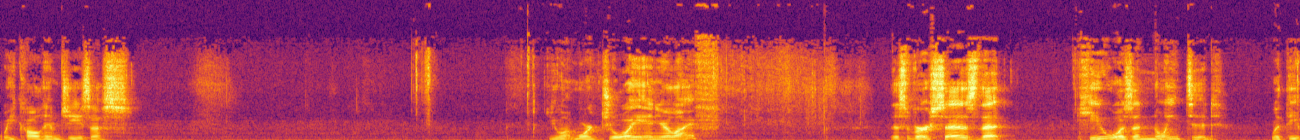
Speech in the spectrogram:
We call him Jesus. You want more joy in your life? This verse says that he was anointed with the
